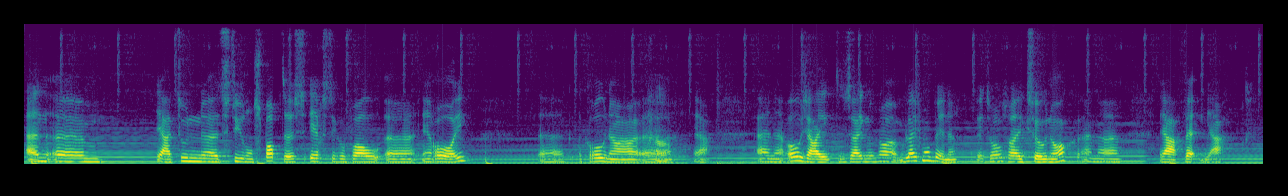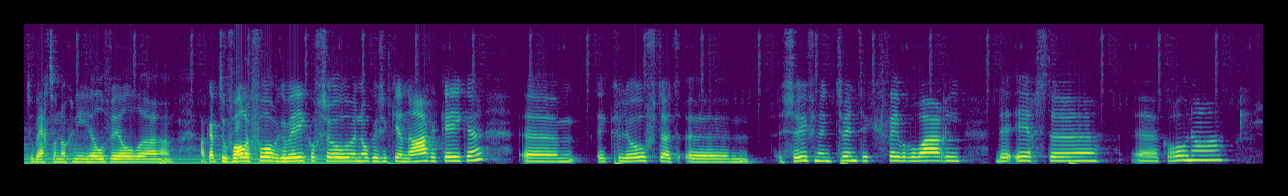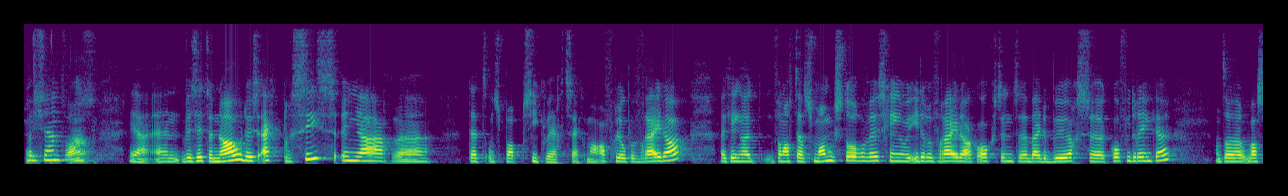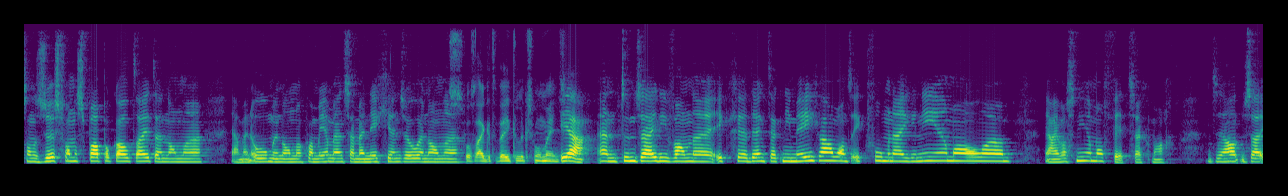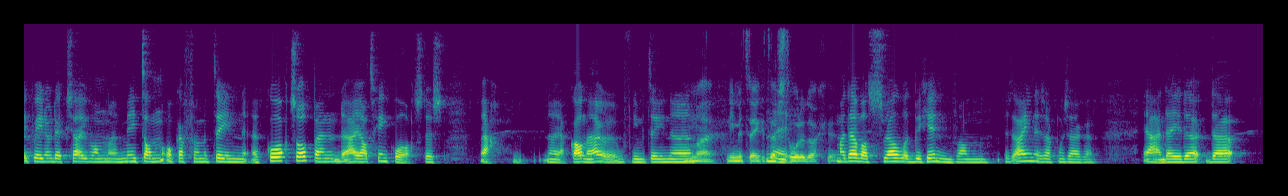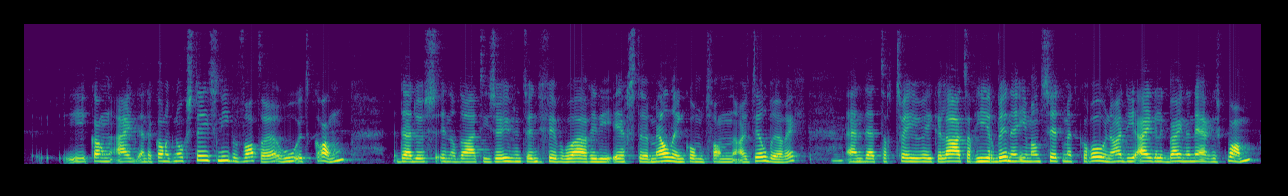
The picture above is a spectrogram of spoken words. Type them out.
En um, ja, toen uh, stuurde ons pap dus, eerste geval in Rooi, corona. Ja. ja. En oh, zei ik, toen zei ik nog, nou, blijf maar binnen. Weet je wel, zei ik zo nog. En ja, ja, toen werd er nog niet heel veel. Ik heb toevallig vorige week of zo nog eens een keer nagekeken. Um, ik geloof dat um, 27 februari de eerste corona-patiënt was. Ja. ja, en we zitten nu dus echt precies een jaar dat ons pap ziek werd, zeg maar. Afgelopen vrijdag. Wij gingen vanaf dat zijn mam gestorven is, gingen we iedere vrijdagochtend uh, bij de beurs uh, koffie drinken. Want er was dan de zus van ons pap ook altijd. En dan uh, ja, mijn oom en dan nog wat meer mensen en mijn nichtje en zo. En dan, dus het was eigenlijk het wekelijkse momentje. Ja, en toen zei hij van, ik denk dat ik niet meega, want ik voel me eigen niet helemaal... ja, hij was niet helemaal fit, zeg maar. Zei, ik weet nog dat ik zei van meet dan ook even meteen koorts op. En hij had geen koorts. Dus ja, nou ja, kan hè. Hoeft niet meteen... Nee, niet meteen getest nee. worden, dacht je. Maar dat was wel het begin van het einde, zou ik maar zeggen. Ja, en dat je de, de, je kan eigenlijk, en dat kan ik nog steeds niet bevatten hoe het kan. Dat dus inderdaad die 27 februari die eerste melding komt vanuit Tilburg. Mhm. En dat er twee weken later hier binnen iemand zit met corona die eigenlijk bijna nergens kwam.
